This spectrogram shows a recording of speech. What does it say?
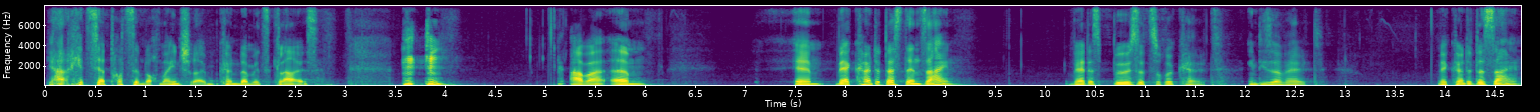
ja, ich hätte es ja trotzdem noch mal hinschreiben können, damit es klar ist. Aber ähm, ähm, wer könnte das denn sein, wer das Böse zurückhält in dieser Welt? Wer könnte das sein?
